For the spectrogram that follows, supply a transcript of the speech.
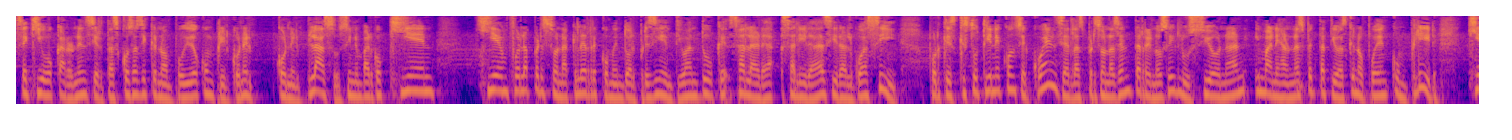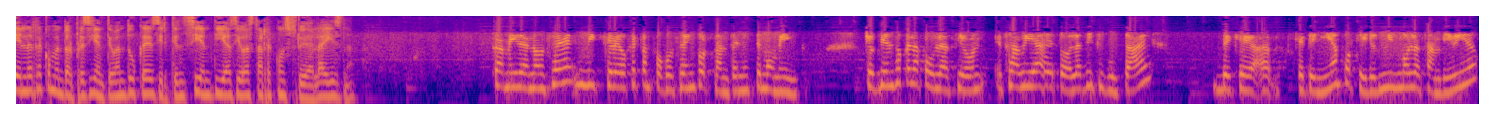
se equivocaron en ciertas cosas y que no han podido cumplir con el, con el plazo. Sin embargo, ¿quién quién fue la persona que le recomendó al presidente Iván Duque salir a, decir algo así, porque es que esto tiene consecuencias. Las personas en terreno se ilusionan y manejan unas expectativas que no pueden cumplir. ¿Quién le recomendó al presidente Iván Duque decir que en 100 días iba a estar reconstruida la isla? Camila, no sé, ni creo que tampoco sea importante en este momento. Yo pienso que la población sabía de todas las dificultades de que, que tenían, porque ellos mismos las han vivido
